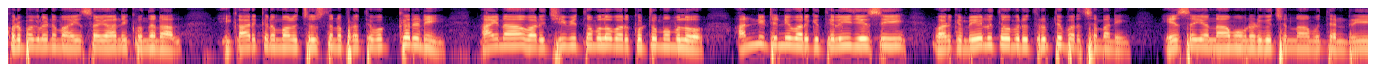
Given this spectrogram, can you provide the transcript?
కృపగలని మా ఏసయానికి కొందనాలు. ఈ కార్యక్రమాలు చూస్తున్న ప్రతి ఒక్కరిని ఆయన వారి జీవితంలో వారి కుటుంబంలో అన్నిటినీ వారికి తెలియజేసి వారికి మేలుతో మీరు తృప్తిపరచమని ఏసయ్య నామం అడుగుచున్నాము తండ్రి.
